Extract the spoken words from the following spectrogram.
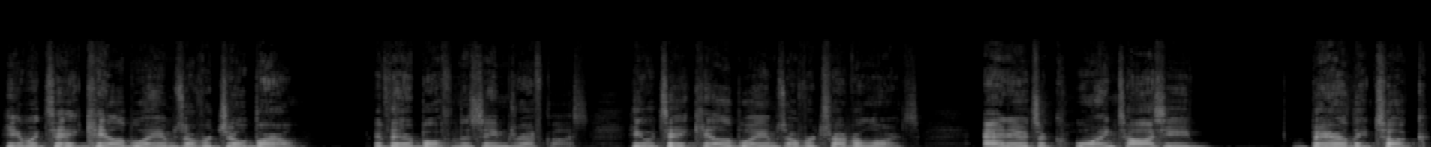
he would take Caleb Williams over Joe Burrow if they were both in the same draft class. He would take Caleb Williams over Trevor Lawrence. And it's a coin toss. He barely took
